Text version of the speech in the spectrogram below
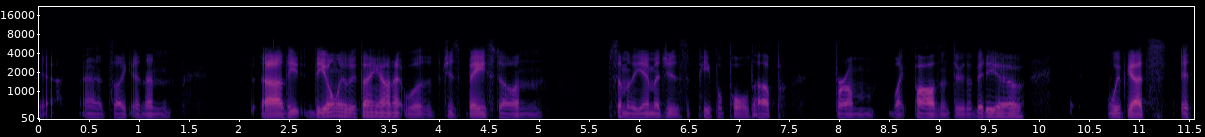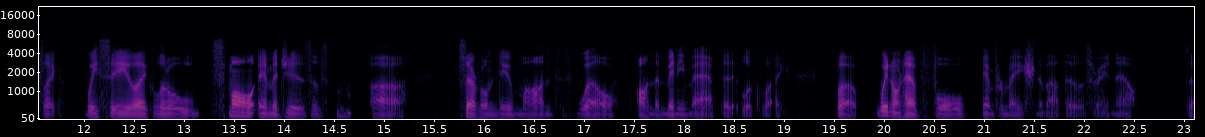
Yeah, it's like, and then uh, the the only other thing on it was just based on some of the images that people pulled up from like pausing through the video. We've got it's like we see like little small images of uh, several new mons as well on the mini map that it looked like, but we don't have full information about those right now. So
